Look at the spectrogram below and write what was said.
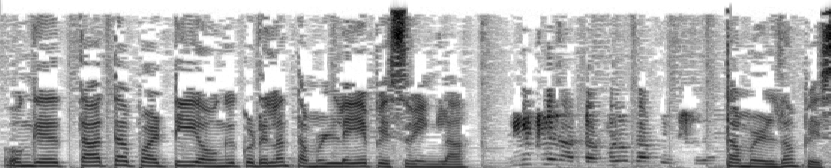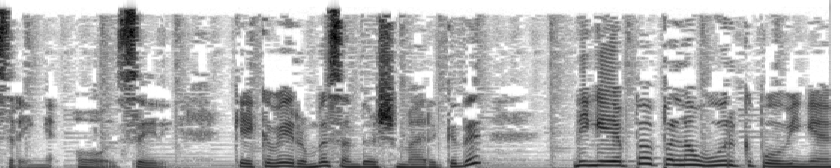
உங்க தாத்தா பாட்டி அவங்க கூட எல்லாம் தமிழ்லயே பேசுவீங்களா? தமிழ் தான் பேசுறீங்க. ஓ சரி. கேட்கவே ரொம்ப சந்தோஷமா இருக்குது. நீங்க எப்ப எப்பெல்லாம் ஊருக்கு போவீங்க?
